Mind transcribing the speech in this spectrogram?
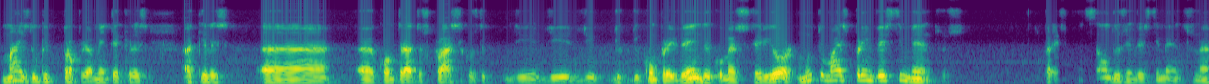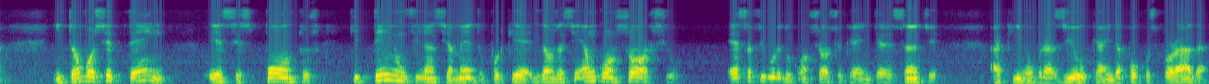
mais do que propriamente aqueles, aqueles uh, uh, contratos clássicos de, de, de, de, de compra e venda e comércio exterior, muito mais para investimentos, para a expansão dos investimentos. Né? Então, você tem esses pontos que têm um financiamento, porque, digamos assim, é um consórcio. Essa figura do consórcio que é interessante aqui no Brasil, que é ainda pouco explorada,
